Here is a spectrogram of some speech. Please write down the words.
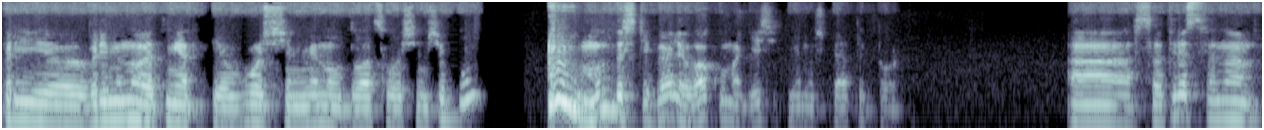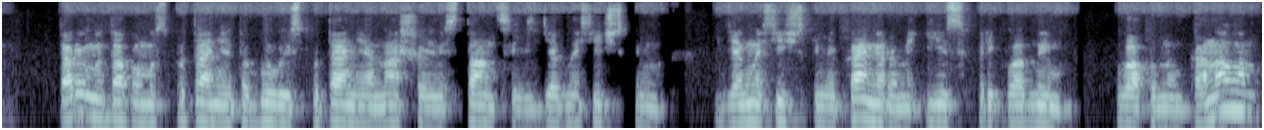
при временной отметке 8 минут 28 секунд мы достигали вакуума 10 минус 5 тоже. Соответственно, вторым этапом испытания это было испытание нашей станции с диагностическим, диагностическими камерами и с прикладным вакуумным каналом.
